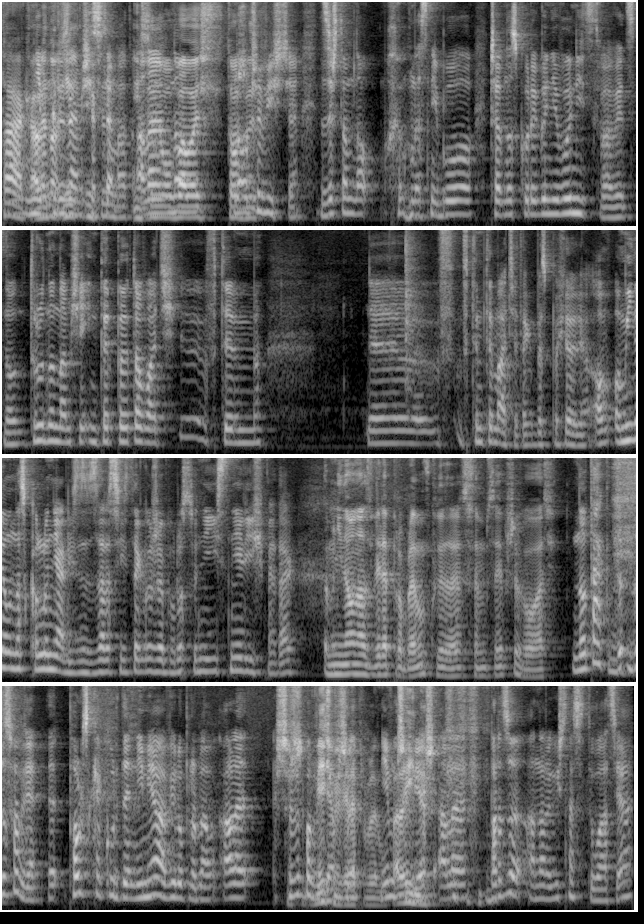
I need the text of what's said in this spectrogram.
tak, nie ale no, wgryzałem się w temat, ale insynuowałeś to, no że... oczywiście. Zresztą no, u nas nie było czarnoskórego niewolnictwa, więc no, trudno nam się interpretować e, w tym, w, w tym temacie tak bezpośrednio. O, ominął nas kolonializm z racji tego, że po prostu nie istnieliśmy, tak? Minęło nas wiele problemów, które zaraz chcemy sobie przywołać. No tak, do, dosłownie. E, Polska, kurde, nie miała wielu problemów, ale szczerze Znaczy, powiedziawszy, wiele problemów, nie wiem ale czy wiesz, ale bardzo analogiczna sytuacja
